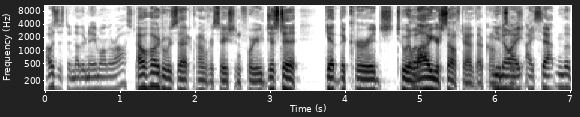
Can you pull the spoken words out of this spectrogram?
I was just another name on the roster. How hard was that conversation for you just to get the courage to allow well, yourself to have that conversation? You know, I, I, sat in the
